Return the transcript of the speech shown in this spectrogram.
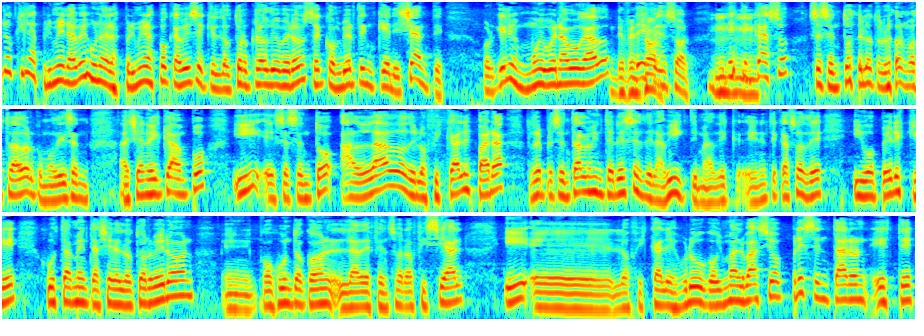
creo que es la primera vez, una de las primeras pocas veces que el doctor Claudio Verón se convierte en querellante porque él es muy buen abogado, defensor. En este caso, se sentó del otro lado del mostrador, como dicen allá en el campo, y eh, se sentó al lado de los fiscales para representar los intereses de la víctima, de, en este caso de Ivo Pérez, que justamente ayer el doctor Verón, en conjunto con la defensora oficial y eh, los fiscales Brugo y Malvacio, presentaron este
